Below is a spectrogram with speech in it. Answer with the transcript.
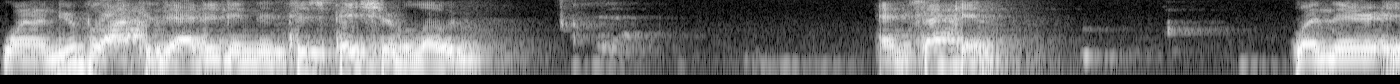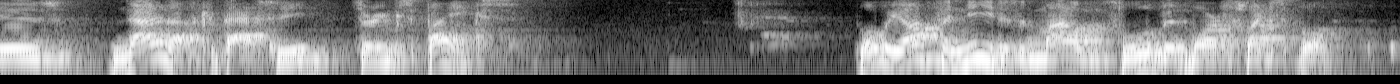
when a new block is added in anticipation of a load. And second, when there is not enough capacity during spikes. What we often need is a model that's a little bit more flexible.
